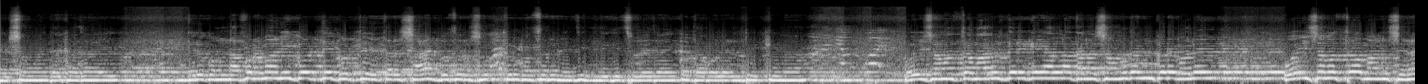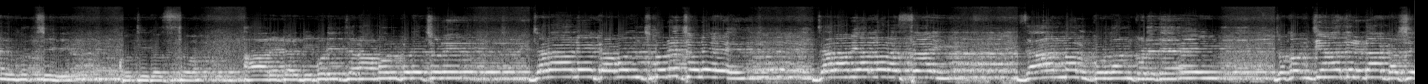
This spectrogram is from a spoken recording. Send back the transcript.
এক সময় দেখা যায়, এরকম নাফরমানি করতে করতে তার ষাট বছর, সত্তর বছরের জিন্দিগি চলে যায়, কথা বলেন ঠিক কিনা? ওই সমস্ত মানুষদেরকে আল্লাহ তারা সম্বোধন করে বলে, ওই সমস্ত মানুষেরাই হচ্ছে ক্ষতিগ্রস্ত। আর এটার বিপরীত যারা আমল করে চলে, যারা যারা আমি আল্লাহ রাস্তায় জান মাল কোরবান করে দেয়, যখন জিহাদের ডাক আসে,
